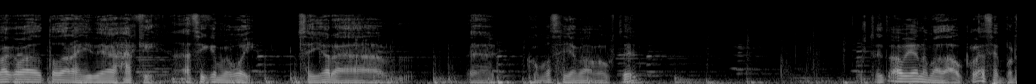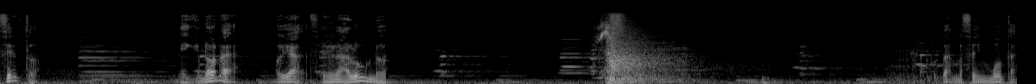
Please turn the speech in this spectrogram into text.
Me han acabado todas las ideas aquí, así que me voy. Señora, eh, ¿cómo se llamaba usted? Usted todavía no me ha dado clase, por cierto. Me ignora. Oiga, soy un alumno. Hija puta, no se inmuta.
